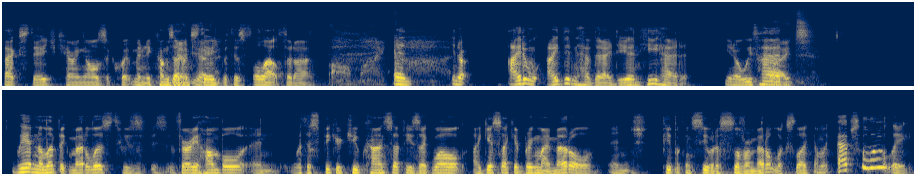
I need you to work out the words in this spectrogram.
backstage carrying all his equipment, and he comes yeah, out on stage with his full outfit on. Oh my! God. And you know, I don't, I didn't have that idea, and he had it. You know, we've had right we had an Olympic medalist who's very humble and with a speaker cube concept, he's like, well, I guess I could bring my medal and people can see what a silver medal looks like. I'm like, absolutely.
